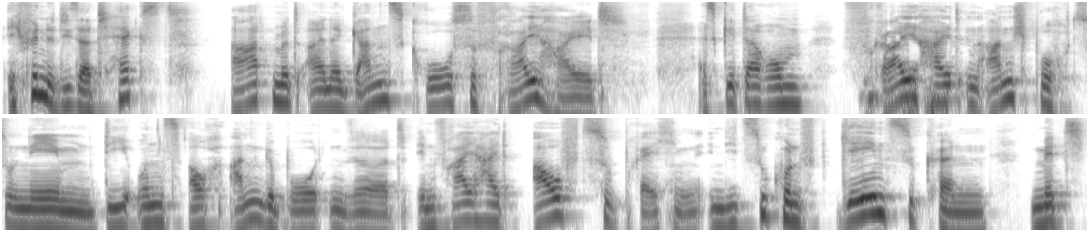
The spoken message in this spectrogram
ich finde, dieser Text atmet eine ganz große Freiheit. Es geht darum, Freiheit in Anspruch zu nehmen, die uns auch angeboten wird, in Freiheit aufzubrechen, in die Zukunft gehen zu können, mit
